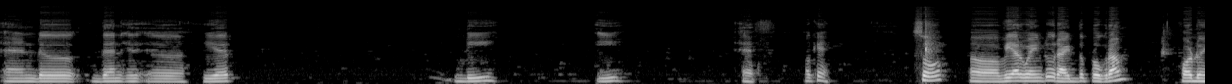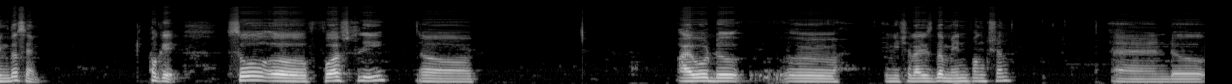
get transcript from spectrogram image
and uh, then uh, here d e f. Okay. So uh, we are going to write the program for doing the same. Okay. So uh, firstly uh, I would initialize the main function and uh,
